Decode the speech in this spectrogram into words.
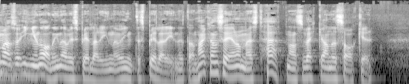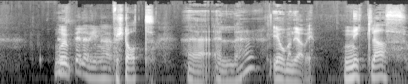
Jimmy har alltså ingen aning när vi spelar in och inte spelar in. Utan han kan säga de mest häpnadsväckande saker. Nu spelar vi in här. Förstått. Eh, eller? Jo, men det gör vi. Niklas.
